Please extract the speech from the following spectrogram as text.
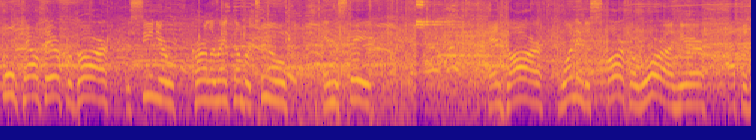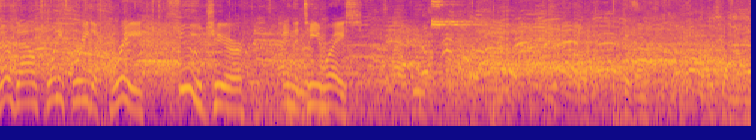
full count there for Gar, the senior currently ranked number two in the state. And Gar wanting to spark Aurora here after they're down 23 to 3. Huge here in the team race. They'll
